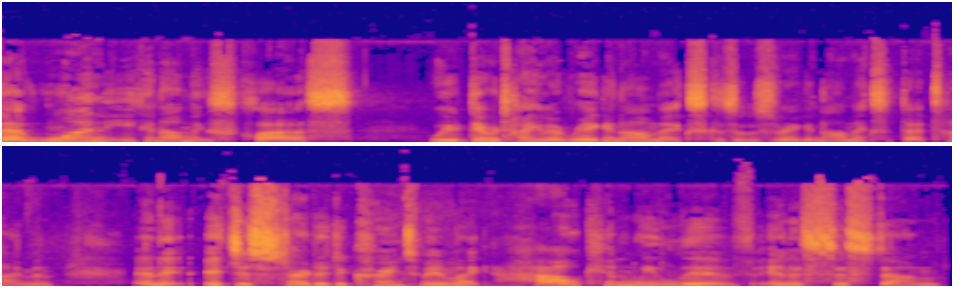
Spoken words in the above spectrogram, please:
that one economics class we, they were talking about Reaganomics because it was Reaganomics at that time, and and it, it just started occurring to me. I'm like, how can we live in a system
